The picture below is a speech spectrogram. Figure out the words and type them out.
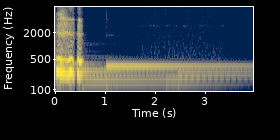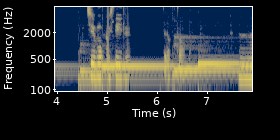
注目しているだった。うん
